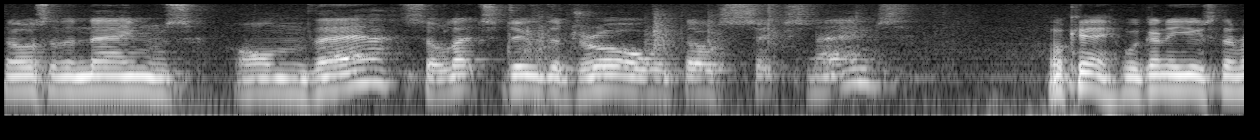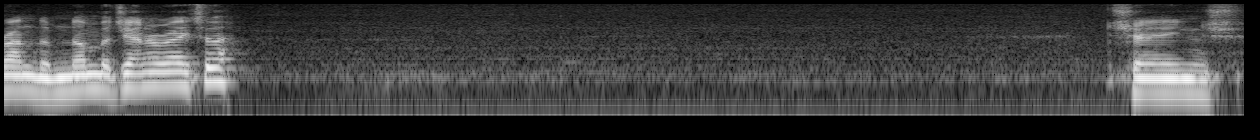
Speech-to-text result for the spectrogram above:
Those are the names on there. So let's do the draw with those six names. Okay, we're going to use the random number generator. Change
